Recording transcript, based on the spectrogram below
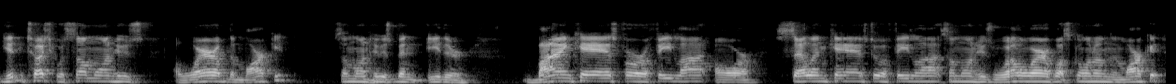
get in touch with someone who's aware of the market, someone who's been either buying calves for a feedlot or selling calves to a feedlot, someone who's well aware of what's going on in the market,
